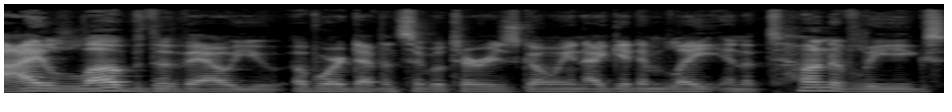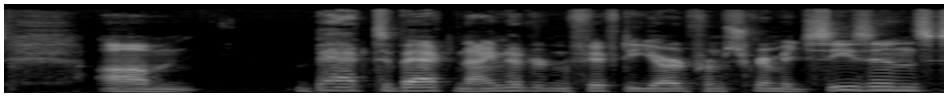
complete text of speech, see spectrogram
I love the value of where Devin Singletary is going. I get him late in a ton of leagues. Um, back to back 950 yard from scrimmage seasons,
